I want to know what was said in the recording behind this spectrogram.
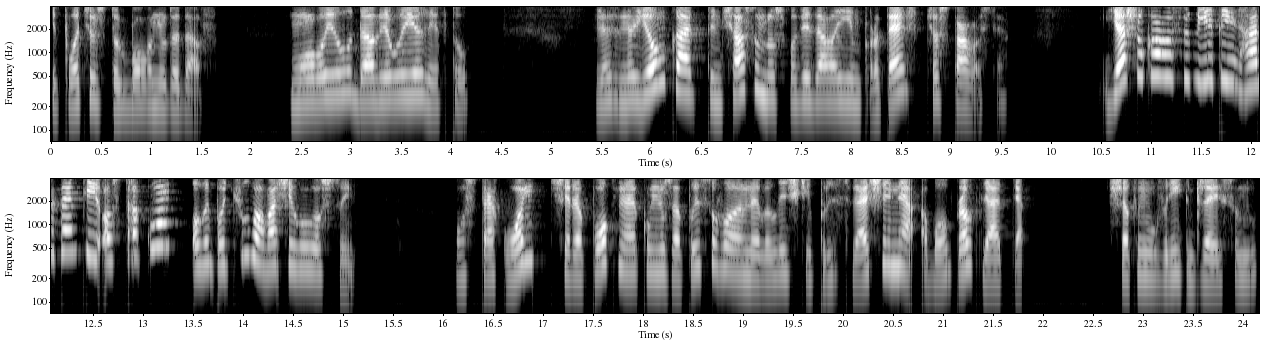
і потім стурбовано додав мовою давнього Єгипту. Незнайомка тим часом розповідала їм про те, що сталося. Я шукала собі якийсь гарненький остракон, коли почула ваші голоси. Остракон черепок, на якому записували невеличкі присвячення або прокляття, шепнув рік Джейсону,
